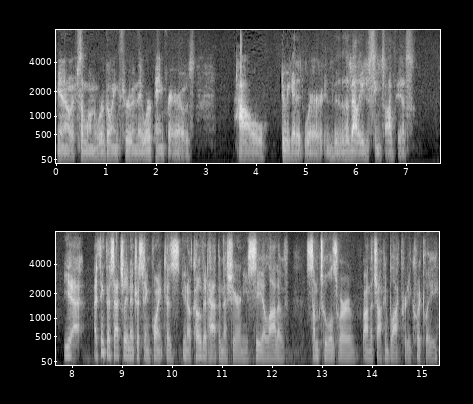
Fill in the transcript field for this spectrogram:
you know, if someone were going through and they were paying for arrows, how do we get it where the, the value just seems obvious? Yeah, I think that's actually an interesting point because, you know, COVID happened this year and you see a lot of some tools were on the chopping block pretty quickly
